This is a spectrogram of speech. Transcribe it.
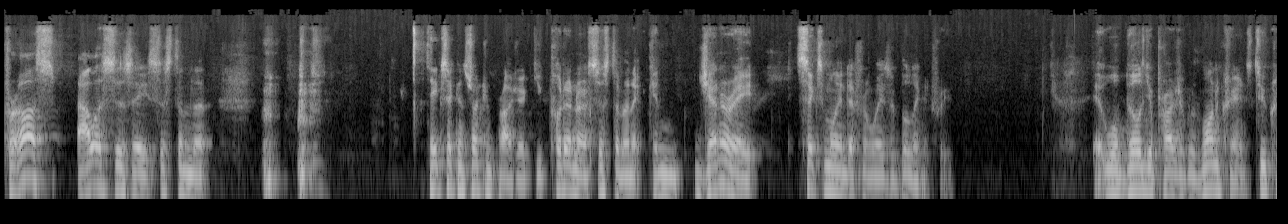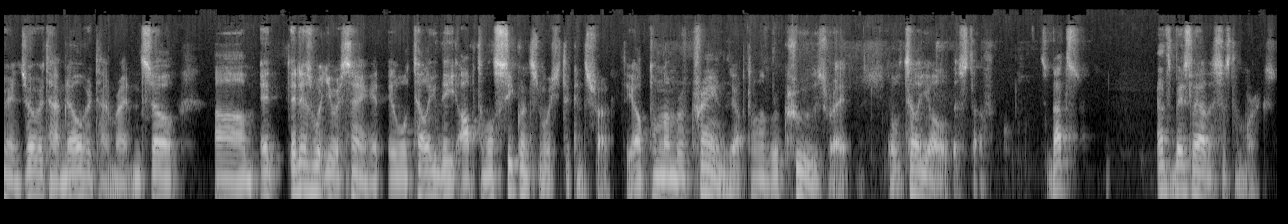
for us alice is a system that takes a construction project you put it in our system and it can generate six million different ways of building it for you. It will build your project with one cranes two cranes overtime no overtime right? And so um, it, it is what you were saying. It, it will tell you the optimal sequence in which to construct, the optimal number of cranes, the optimal number of crews, right? It will tell you all of this stuff. So that's that's basically how the system works.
